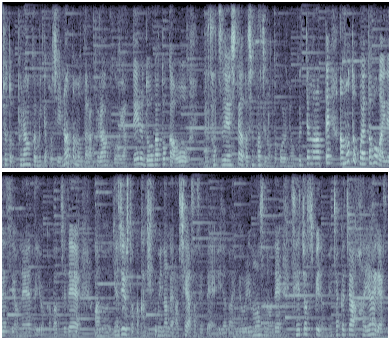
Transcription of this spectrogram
ちょっとプランク見てほしいなと思ったらプランクをやっている動画とかを撮影して私たちのところに送ってもらってあもっとこうやった方がいいですよねっていう形であの矢印とか書き込みながらシェアさせていただいておりますので成長スピードめちゃくちゃ速いです。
